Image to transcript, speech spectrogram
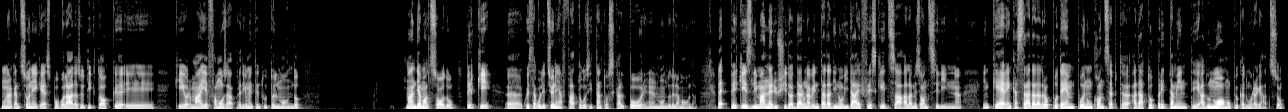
una canzone che è spopolata su TikTok e che ormai è famosa praticamente in tutto il mondo. Ma andiamo al sodo. Perché eh, questa collezione ha fatto così tanto scalpore nel mondo della moda? Beh, perché Sliman è riuscito a dare una ventata di novità e freschezza alla Maison Céline, in, che era incastrata da troppo tempo in un concept adatto prettamente ad un uomo più che ad un ragazzo.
